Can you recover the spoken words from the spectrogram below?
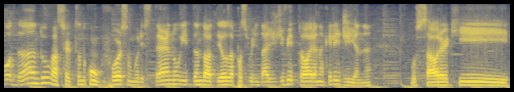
rodando, acertando com força o muro externo e dando adeus à possibilidade de vitória naquele dia, né? O Sauter que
